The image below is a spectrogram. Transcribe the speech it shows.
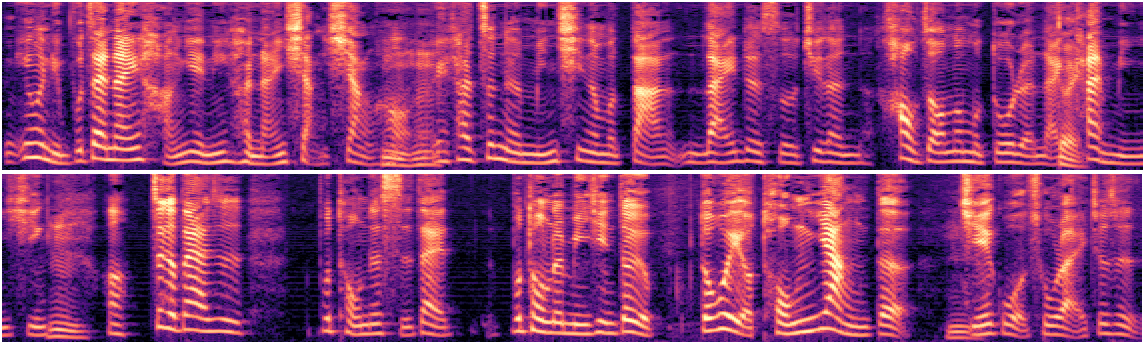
因为你不在那一行业，你很难想象哈。哎、欸，他真的名气那么大，来的时候居然号召那么多人来看明星，嗯，哦，这个大概是不同的时代，不同的明星都有都会有同样的结果出来，嗯、就是。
